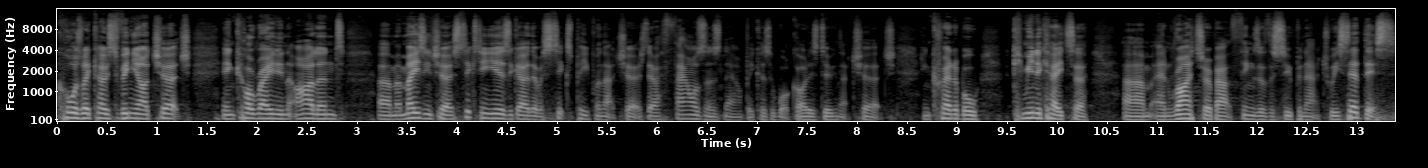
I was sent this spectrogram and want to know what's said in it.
Causeway Coast Vineyard Church in Coleraine in Ireland. Um, amazing church. 16 years ago, there were six people in that church. There are thousands now because of what God is doing in that church. Incredible communicator um, and writer about things of the supernatural. He said this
